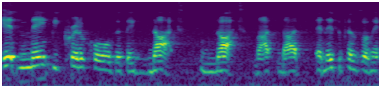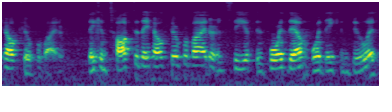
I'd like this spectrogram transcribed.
it may be critical that they not, not, not, not, and it depends on the healthcare provider. They can talk to the healthcare provider and see if it's for them or they can do it.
